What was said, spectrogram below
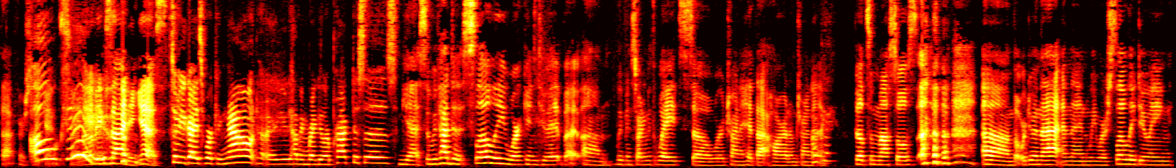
that first weekend. So that'll be Okay. exciting, yes. So, are you guys working out? Are you having regular practices? Yeah, so we've had to slowly work into it, but um, we've been starting with weights, so we're trying to hit that hard. I'm trying to Okay. build some muscles. um, but we're doing that, and then we were slowly doing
